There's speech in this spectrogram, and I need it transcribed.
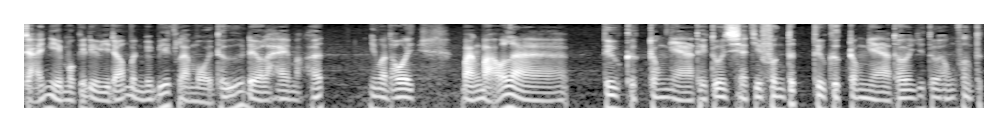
Trải nghiệm một cái điều gì đó mình mới biết là mọi thứ đều là hai mặt hết. Nhưng mà thôi bạn bảo là tiêu cực trong nhà thì tôi sẽ chỉ phân tích tiêu cực trong nhà thôi chứ tôi không phân tích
